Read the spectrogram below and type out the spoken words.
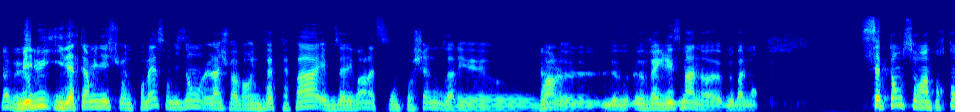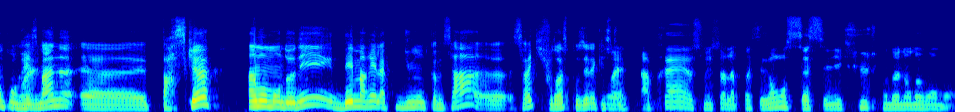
mais... lui, il a terminé sur une promesse en disant là, je vais avoir une vraie prépa et vous allez voir la saison prochaine, vous allez euh, voir le, vrai Griezmann euh, globalement. Septembre sera important pour Griezmann parce que un moment donné, démarrer la Coupe du Monde comme ça, c'est vrai qu'il faudra se poser la question. Après, son histoire de la pré-saison, ça c'est une excuse qu'on donne en novembre.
